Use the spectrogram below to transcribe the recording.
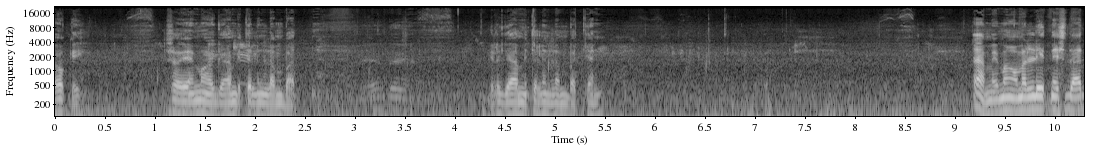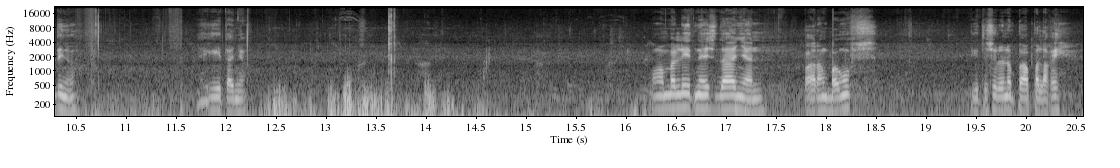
Okay. So yan mga gamit nilang lambat. Ginagamit nilang lambat yan. Ah, may mga maliliit na isda din oh. Nakikita nyo. Mga maliit na isda niyan, parang bangus. Dito sila nagpapalaki.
